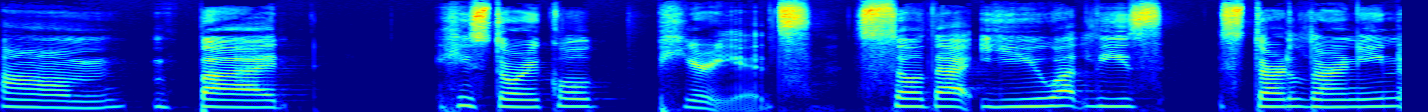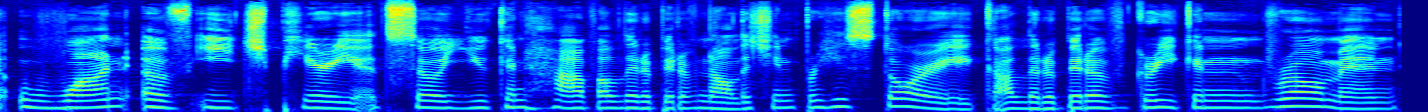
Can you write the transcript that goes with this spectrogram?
um, but historical periods, so that you at least start learning one of each period. So you can have a little bit of knowledge in prehistoric, a little bit of Greek and Roman,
